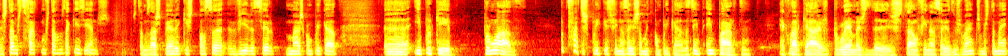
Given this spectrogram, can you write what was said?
Estamos, de facto, como estávamos há 15 anos. Estamos à espera que isto possa vir a ser mais complicado. Uh, e porquê? Por um lado, porque, de facto, as políticas financeiras são muito complicadas. Em parte, é claro que há problemas de gestão financeira dos bancos, mas também,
